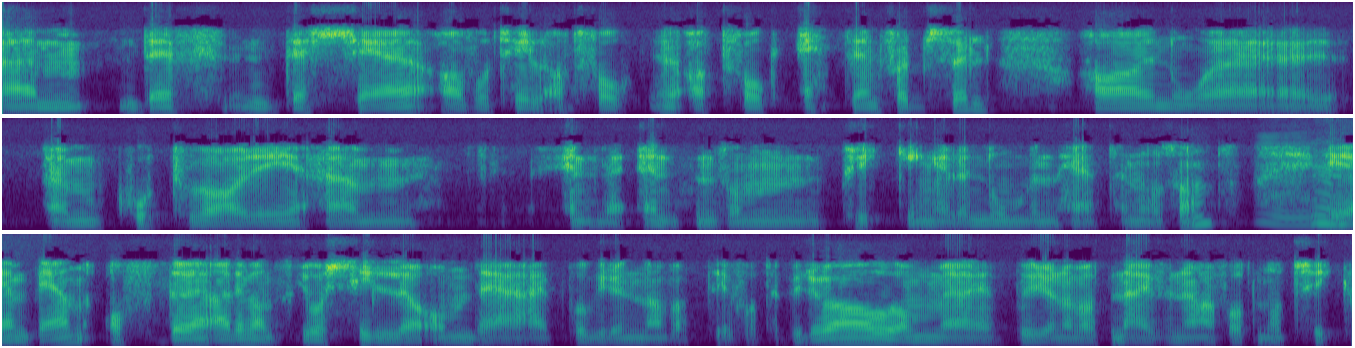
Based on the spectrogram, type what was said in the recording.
Um, det, det, skjer av og til at folk, at folk etter en fødsel har noe um, kortvarig um, enten sånn prikking eller nummenhet eller noe sånt mm. i en ben. Ofte er det vanskelig å skille om det er pga. at de har fått epidural, om eh, pga. at nervene har fått noe trykk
